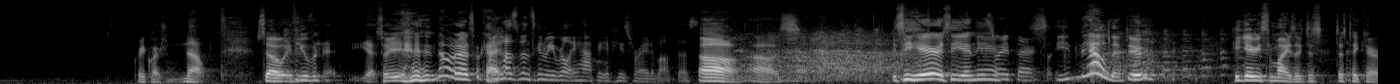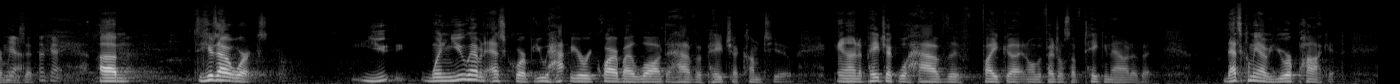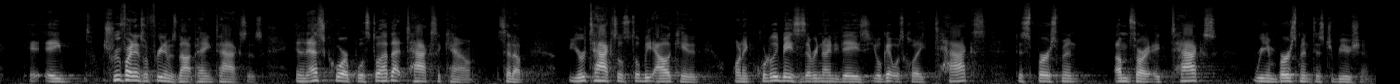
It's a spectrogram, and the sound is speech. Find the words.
Great question. No. So if you've, yeah, so, no, that's okay. My husband's gonna be really happy if he's right about this. Oh, oh. Is, is he here? Is he in here? He's right there. You nailed it, dude. He gave me some money. He's like, just, just take care of me. Yeah, He said. okay. Um, here's how it works. You, when you have an S corp, you ha- you're required by law to have a paycheck come to you, and a paycheck will have the FICA and all the federal stuff taken out of it. That's coming out of your pocket. A, true financial freedom is not paying taxes. In an S corp, we'll still have that tax account set up. Your tax will still be allocated on a quarterly basis every 90 days. You'll get what's called a tax disbursement. I'm sorry, a tax reimbursement distribution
